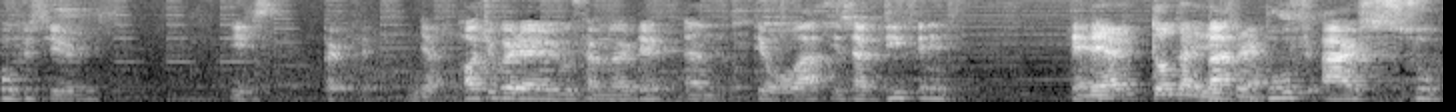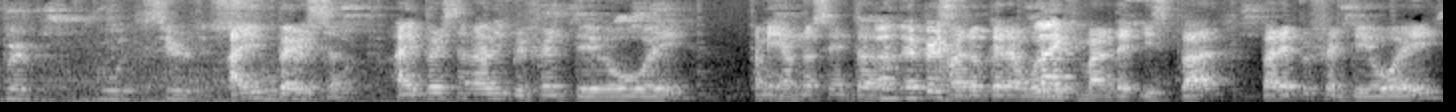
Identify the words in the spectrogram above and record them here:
Buffy series is perfect. Yeah. How to Get Away with a Murder and The OA is a different thing. They are totally but different. both are super good series. I, super good. I personally prefer the OA. I mean, I'm not saying that And the person- How to Get Away like- with Murder is bad, but I prefer the OA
